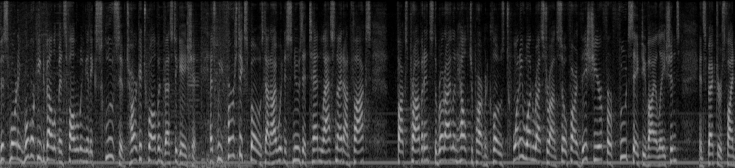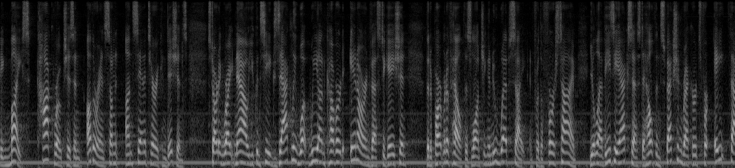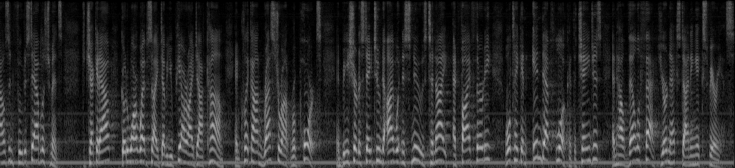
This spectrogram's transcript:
This morning, we're working developments following an exclusive Target 12 investigation. As we first exposed on Eyewitness News at 10 last night on Fox, Fox Providence, the Rhode Island Health Department closed 21 restaurants so far this year for food safety violations. Inspectors finding mice, cockroaches, and other unsanitary conditions. Starting right now, you can see exactly what we uncovered in our investigation. The Department of Health is launching a new website, and for the first time, you'll have easy access to health inspection records for 8,000 food establishments. To check it out, go to our website, WPRI.com, and click on Restaurant Reports. And be sure to stay tuned to Eyewitness News. Tonight at 5.30, we'll take an in-depth look at the changes and how they'll affect your next dining experience.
